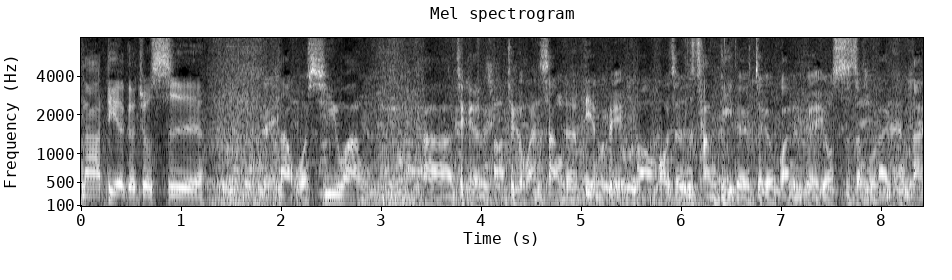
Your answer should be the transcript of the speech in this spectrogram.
那第二个就是，那我希望啊，这个啊，这个晚上的电费啊，或者是场地的这个管理费，由市政府来负担。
